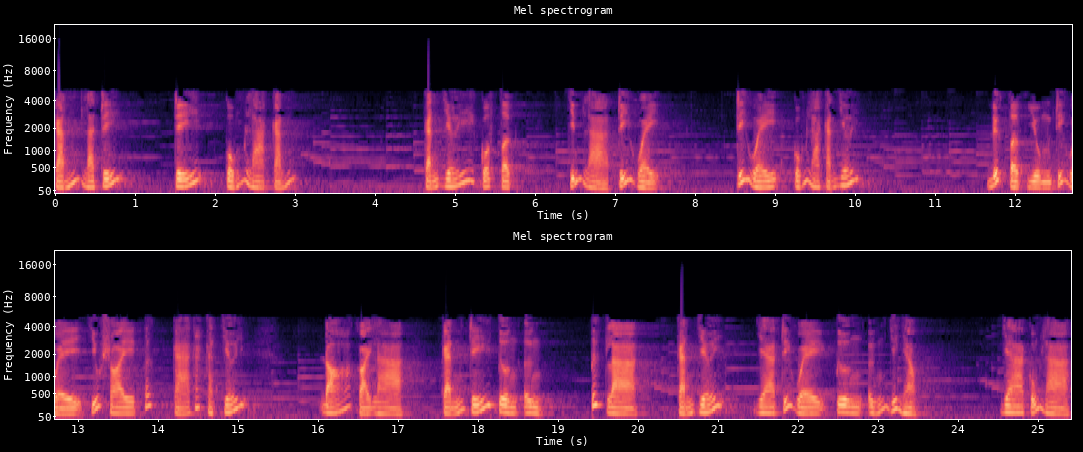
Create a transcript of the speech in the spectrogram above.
Cảnh là trí, trí cũng là cảnh. Cảnh giới của Phật chính là trí huệ. Trí huệ cũng là cảnh giới. Đức Phật dùng trí huệ chiếu soi tất cả các cảnh giới. Đó gọi là cảnh trí tương ưng, tức là cảnh giới và trí huệ tương ứng với nhau. Và cũng là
